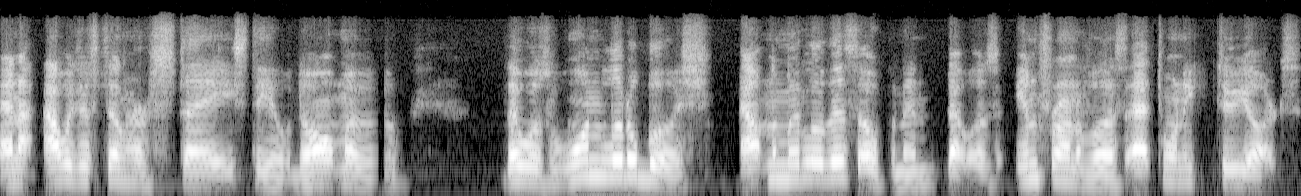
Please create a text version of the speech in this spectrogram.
and I, I was just telling her, "Stay still, don't move." There was one little bush out in the middle of this opening that was in front of us at 22 yards.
